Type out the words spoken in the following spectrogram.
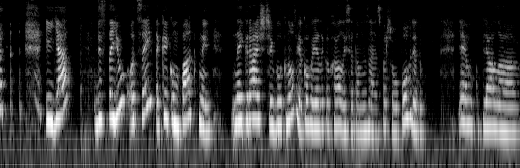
І я дістаю оцей такий компактний, найкращий блокнот, в якого я закохалася, там, не знаю, з першого погляду. Я його купляла.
